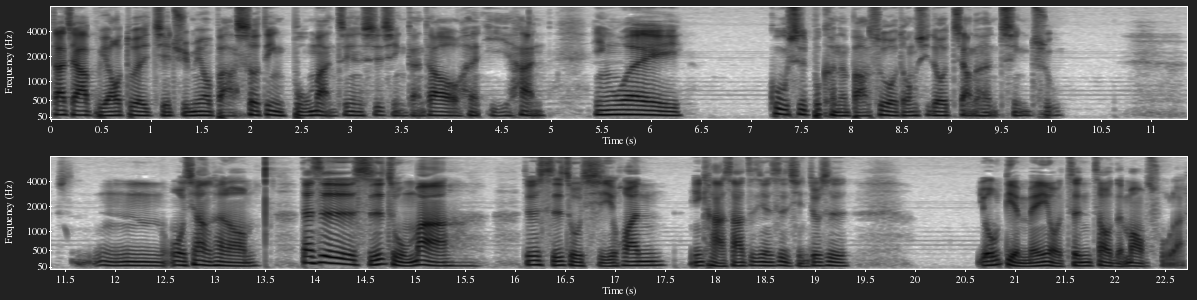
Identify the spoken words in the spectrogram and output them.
大家不要对结局没有把设定补满这件事情感到很遗憾。因为故事不可能把所有东西都讲得很清楚。嗯，我想想看哦。但是始祖骂，就是始祖喜欢米卡莎这件事情，就是有点没有征兆的冒出来，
